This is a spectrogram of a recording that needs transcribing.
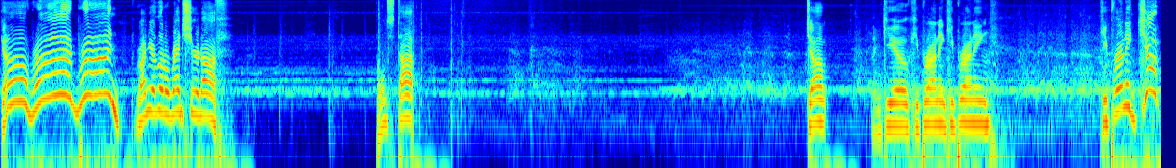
Go, run, run! Run your little red shirt off. Don't stop. Jump. Thank you. Keep running, keep running. Keep running, jump!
